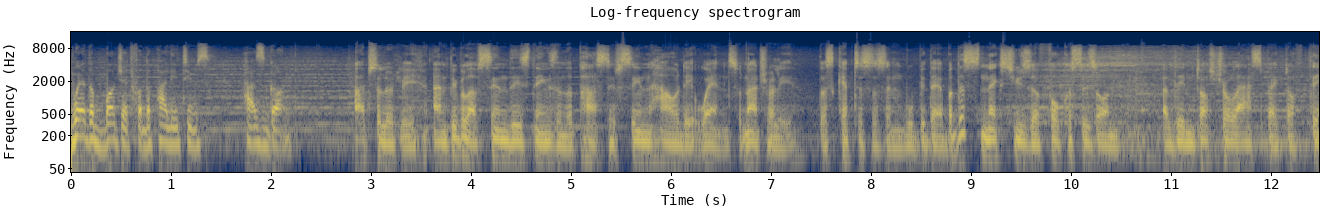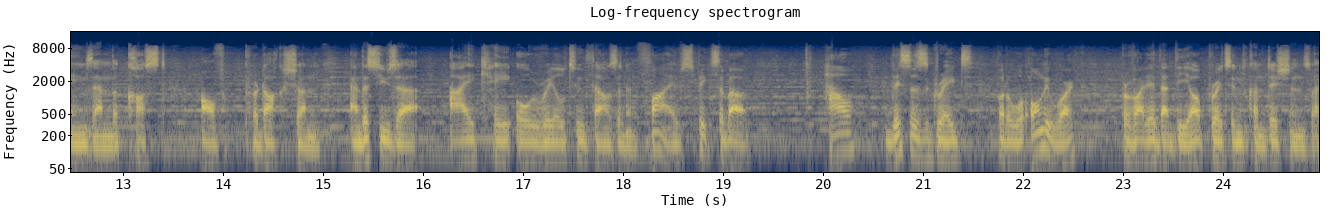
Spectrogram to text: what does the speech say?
where the budget for the palliatives has gone. Absolutely, and people have seen these things in the past. They've seen how they went, so naturally the skepticism will be there. But this next user focuses on uh, the industrial aspect of things and the cost of production. And this user, IKO Real 2005, speaks about how this is great, but it will only work provided that the operating conditions, I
